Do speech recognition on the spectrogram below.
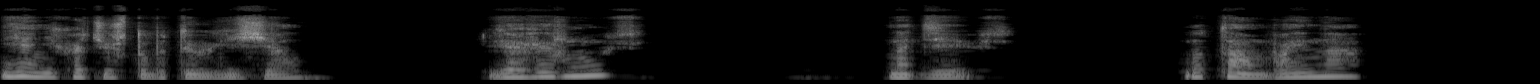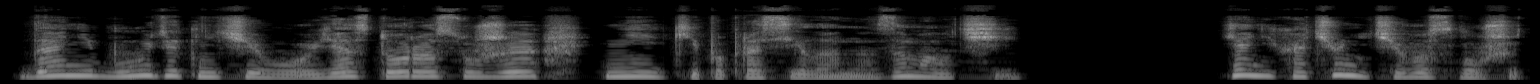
«Я не хочу, чтобы ты уезжал. Я вернусь. Надеюсь. Но там война. Да не будет ничего. Я сто раз уже... Ники, попросила она, замолчи. Я не хочу ничего слушать.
